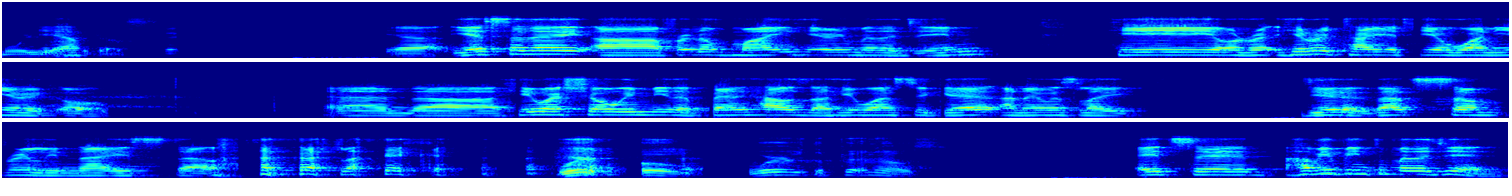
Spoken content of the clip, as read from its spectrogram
muy Yeah. largas. Yeah. Yesterday, a friend of mine here in Medellin, he already he retired here one year ago, and uh, he was showing me the penthouse that he wants to get, and I was like, "Dude, that's some really nice stuff." like, Where? Oh, where's the penthouse? it's in. Have you been to Medellin?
